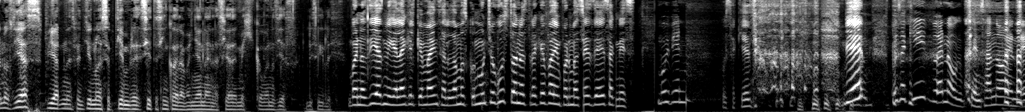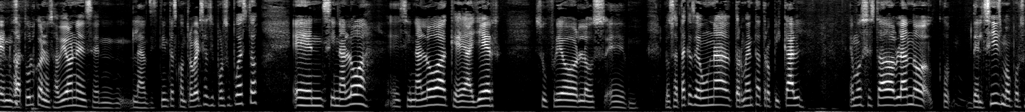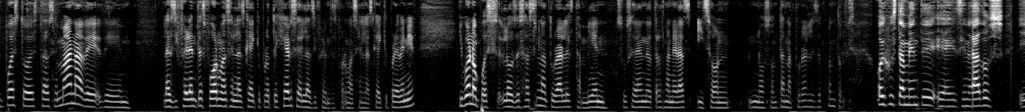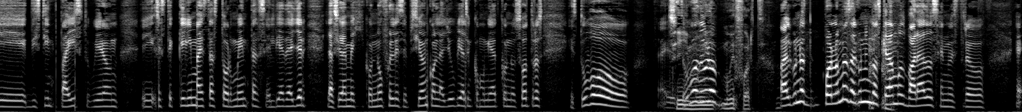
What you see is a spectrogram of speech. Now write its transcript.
Buenos días, viernes 21 de septiembre, 7.05 de la mañana en la Ciudad de México. Buenos días, Luis Iglesias. Buenos días, Miguel Ángel Quemain. Saludamos con mucho gusto a nuestra jefa de informaciones de esa, Agnes. Muy bien. Pues aquí es. bien. Pues aquí, bueno, pensando en, en, Huatulco, en los aviones, en las distintas controversias y, por supuesto, en Sinaloa. Eh, Sinaloa, que ayer sufrió los, eh, los ataques de una tormenta tropical Hemos estado hablando del sismo, por supuesto, esta semana, de, las diferentes formas en las que hay que protegerse, las diferentes formas en las que hay que prevenir. Y bueno, pues los desastres naturales también suceden de otras maneras y son no son tan naturales de pronto. Hoy justamente eh, senados eh, distintos países tuvieron eh, este clima, estas tormentas el día de ayer. La Ciudad de México no fue la excepción con la lluvia en comunidad con nosotros. Estuvo Estuvo muy, duro. Muy fuerte. Algunos, por lo menos algunos nos quedamos varados en nuestro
